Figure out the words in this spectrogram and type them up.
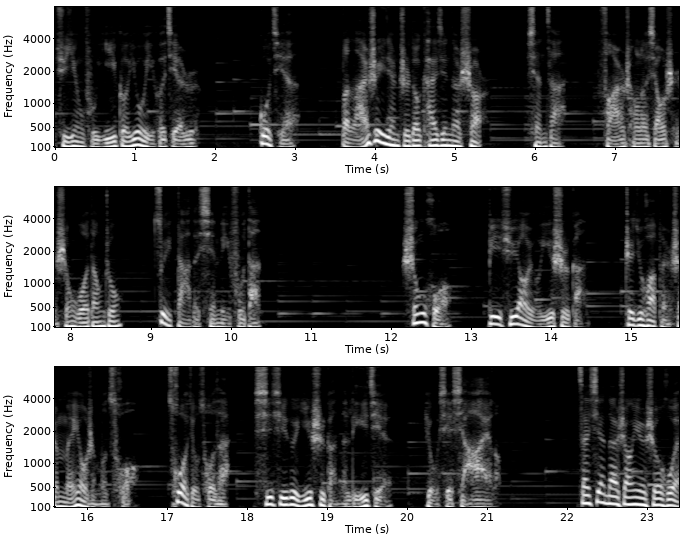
去应付一个又一个节日，过节本来是一件值得开心的事儿，现在反而成了小沈生活当中最大的心理负担。生活必须要有仪式感，这句话本身没有什么错，错就错在西西对仪式感的理解有些狭隘了。在现代商业社会，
